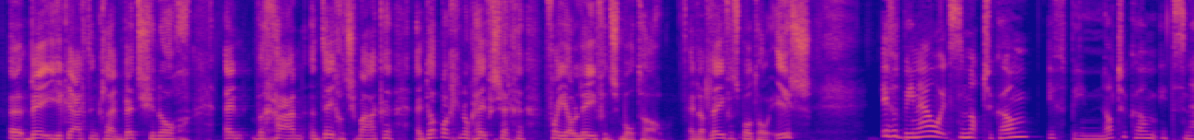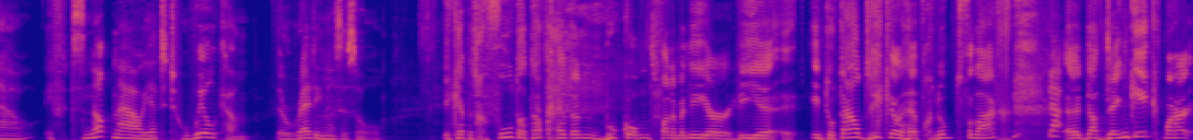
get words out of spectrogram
Eh, B, je krijgt een klein badge nog. En we gaan een tegeltje maken. En dat mag je nog even zeggen van jouw levensmotto. En dat levensmotto is... If it be now, it's not to come. If it be not to come, it's now. If it's not now, yet it will come. The readiness is all. Ik heb het gevoel dat dat uit een boek komt van een manier die je eh, in totaal drie keer hebt genoemd vandaag. Ja. Eh, dat denk ik, maar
